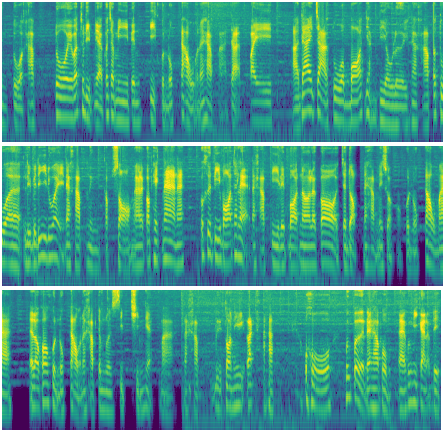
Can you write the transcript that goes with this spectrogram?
1 ตัวครับ โดยวัตถุดิบเนี่ยก็จะมีเป็นปีกขนนกเก่านะครับ อาจจะไปได้จากตัวบอสอย่างเดียวเลยนะครับก็ตัวลิเบอรี่ด้วยนะครับ1กับ2นะแล้วก็เพกหน้านะ ก็คือตีบอสนั่นแหละนะครับ ตีเลดบอสเนาะแล้วก็จะดรอปนะครับในส่วนของขนนกเก่ามา แล้วเราก็ขนนกเก่านะครับจำนวน 10 ชิ้นเนี่ยมานะครับหรือตอนนี้ราคาโอ้โหเพิ่งเปิดนะครับผมนะเพิ่งมีการอัปเดต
